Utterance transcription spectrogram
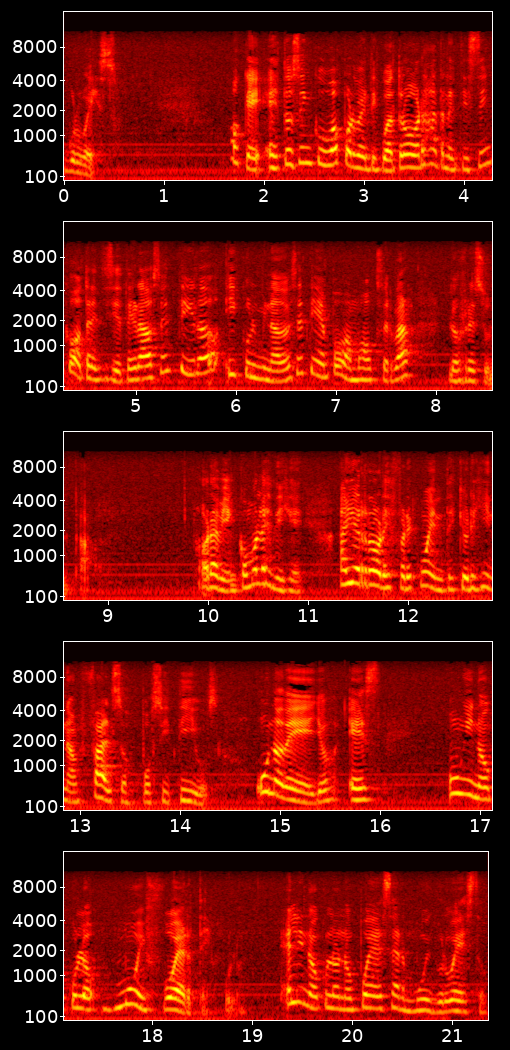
grueso. Ok, esto se incuba por 24 horas a 35 o 37 grados centígrados y culminado ese tiempo vamos a observar los resultados. Ahora bien, como les dije, hay errores frecuentes que originan falsos positivos. Uno de ellos es un inóculo muy fuerte. El inóculo no puede ser muy grueso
